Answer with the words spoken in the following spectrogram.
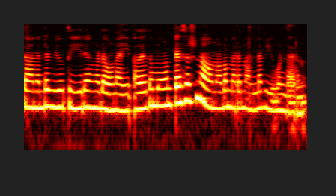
ചാനലിന്റെ വ്യൂ തീരെ അങ്ങ് ഡൗൺ ആയി. അതായത് മോണിറ്റൈസേഷൻ ആവുന്നോടം വരെ നല്ല വ്യൂ ഉണ്ടായിരുന്നു.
